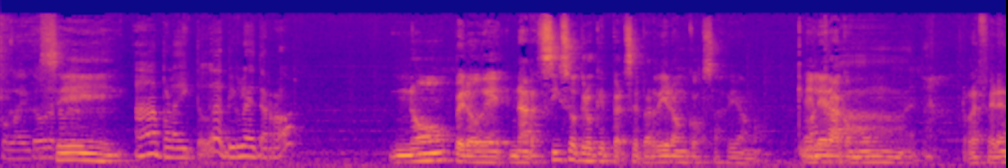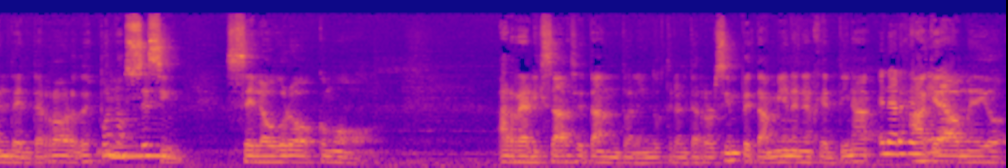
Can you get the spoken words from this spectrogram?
Por la dictadura. Sí, Ah, por la dictadura, película de terror. no, pero de Narciso creo que per- se perdieron cosas, digamos. Qué Él era como un referente del terror. Después no sé si se logró como a realizarse tanto en la industria del terror. Siempre también en Argentina, En Argentina- ha quedado medio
